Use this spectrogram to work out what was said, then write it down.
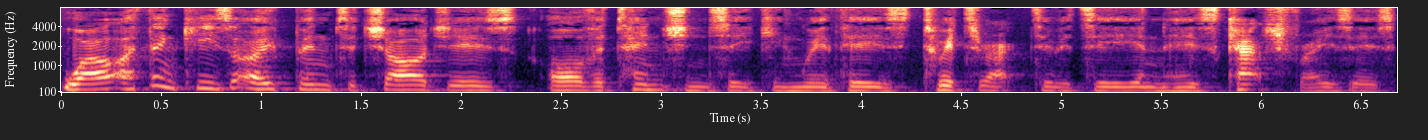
Well, I think he's open to charges of attention seeking with his Twitter activity and his catchphrases.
